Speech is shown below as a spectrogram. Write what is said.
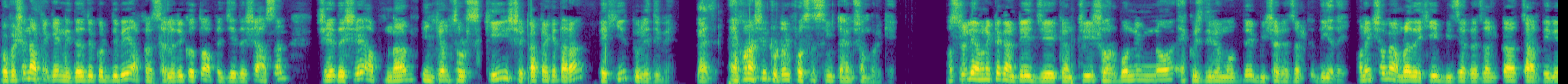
প্রফেশন আপনাকে নির্ধারিত করে দিবে, আপনার স্যালারি কত, আপনি যে দেশে আছেন সেই দেশে আপনার ইনকাম সোর্স কি, সেটা আপনাকে তারা দেখিয়ে তুলে দিবে। এখন আসি টোটাল প্রসেসিং টাইম সম্পর্কে। অস্ট্রেলিয়া এমন একটা কান্ট্রি যে কান্ট্রি সর্বনিম্ন একুশ দিনের মধ্যে ভিসার রেজাল্ট দিয়ে দেয়। অনেক সময় আমরা দেখি ভিসার রেজাল্টটা চার দিনে,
